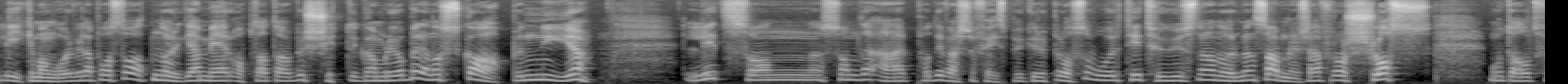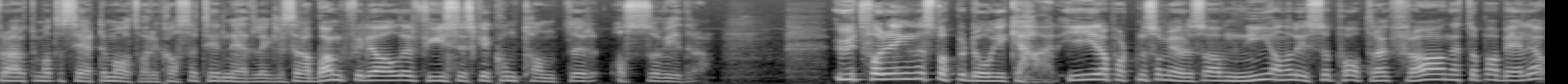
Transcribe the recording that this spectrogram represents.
like mange år, vil jeg påstå, at Norge er mer opptatt av å beskytte gamle jobber enn å skape nye. Litt sånn som det er på diverse Facebook-grupper også, hvor titusener av nordmenn samler seg for å slåss mot alt fra automatiserte matvarekasser til nedleggelser av bankfilialer, fysiske kontanter osv. Utfordringene stopper dog ikke her. I rapporten som gjøres av ny analyse på oppdrag fra nettopp Abelia,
